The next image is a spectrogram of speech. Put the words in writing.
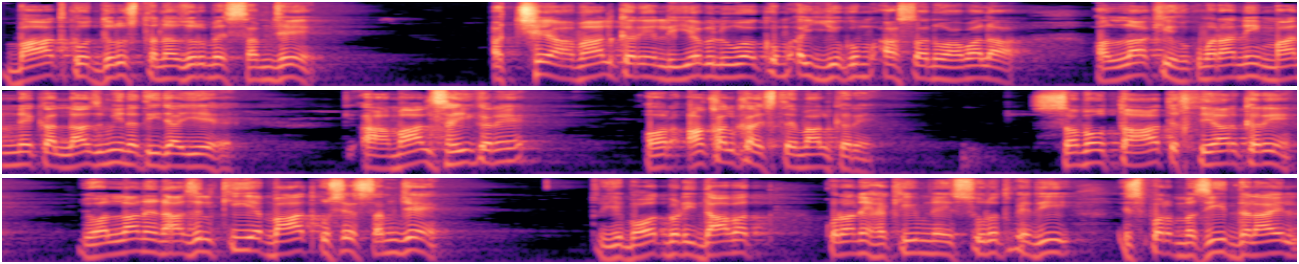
بات کو درست نظر میں سمجھیں، اچھے اعمال کریں۔ لیب الوکم ایکم آسان و عملہ اللہ کی حکمرانی ماننے کا لازمی نتیجہ یہ ہے کہ اعمال صحیح کریں اور عقل کا استعمال کریں۔ سب و طاعت اختیار کریں۔ جو اللہ نے نازل کی ہے بات اسے سمجھیں۔ تو یہ بہت بڑی دعوت قرآن حکیم نے اس صورت میں دی۔ اس پر مزید دلائل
